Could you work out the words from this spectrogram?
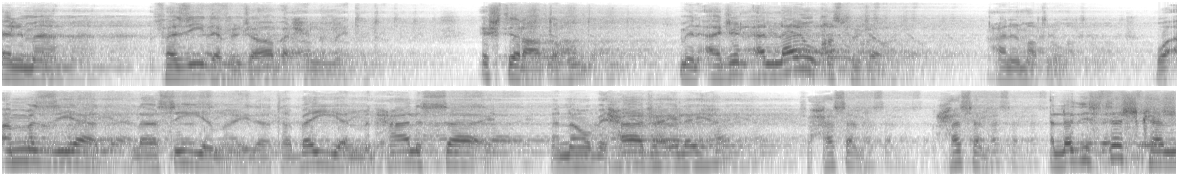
الماء. فزيد في الجواب الحل ميتته اشتراطهم من أجل أن لا ينقص في الجواب عن المطلوب. وأما الزيادة لا سيما إذا تبين من حال السائل أنه بحاجة إليها فحسن حسن. الذي استشكل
